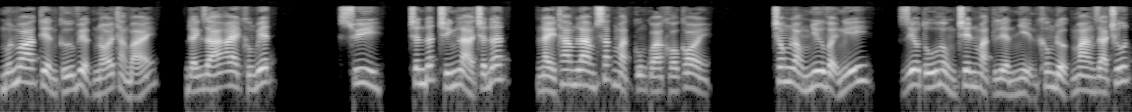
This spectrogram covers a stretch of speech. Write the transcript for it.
Muốn hoa tiền cứ việc nói thẳng bái, đánh giá ai không biết. Suy, chân đất chính là chân đất, này tham lam sắc mặt cũng quá khó coi. Trong lòng như vậy nghĩ, Diêu Tú Hồng trên mặt liền nhịn không được mang ra chút.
